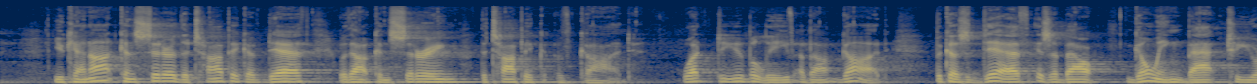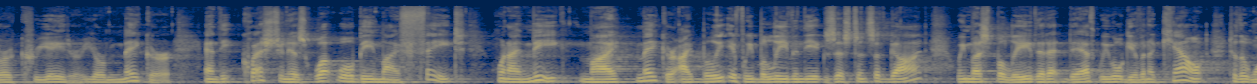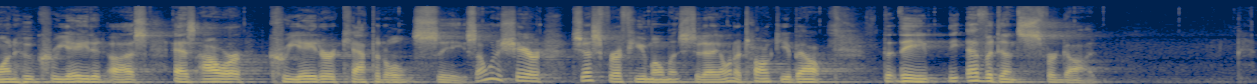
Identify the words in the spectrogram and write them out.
You cannot consider the topic of death without considering the topic of God. What do you believe about God? Because death is about going back to your Creator, your Maker. And the question is, what will be my fate when I meet my Maker. I believe, if we believe in the existence of God, we must believe that at death we will give an account to the one who created us as our Creator, capital C. So I want to share just for a few moments today, I want to talk to you about the, the, the evidence for God.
